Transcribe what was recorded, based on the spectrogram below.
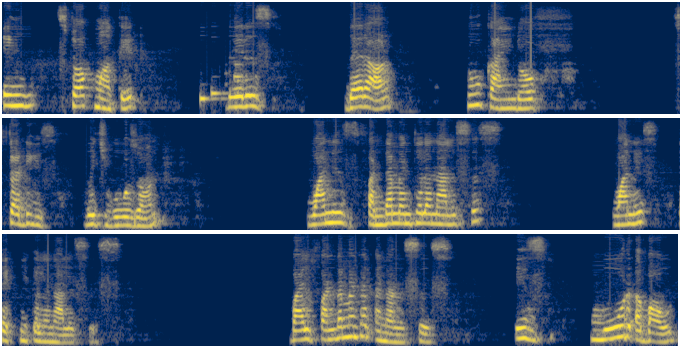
In stock market there is there are two kind of studies which goes on. One is fundamental analysis one is technical analysis. While fundamental analysis is more about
